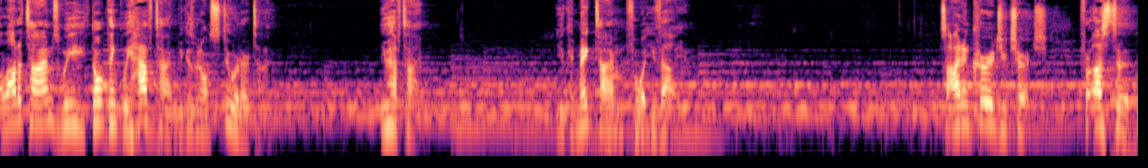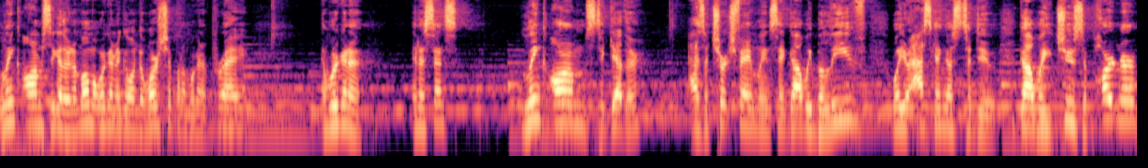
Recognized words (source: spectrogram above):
A lot of times we don't think we have time because we don't steward our time. You have time. You can make time for what you value. So I'd encourage you, church, for us to link arms together. In a moment, we're going to go into worship and we're going to pray. And we're going to, in a sense, link arms together as a church family and say, God, we believe what you're asking us to do. God, we choose to partner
